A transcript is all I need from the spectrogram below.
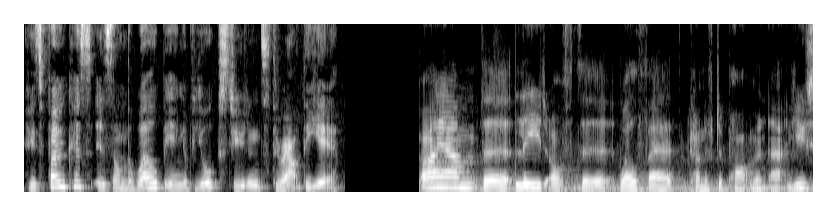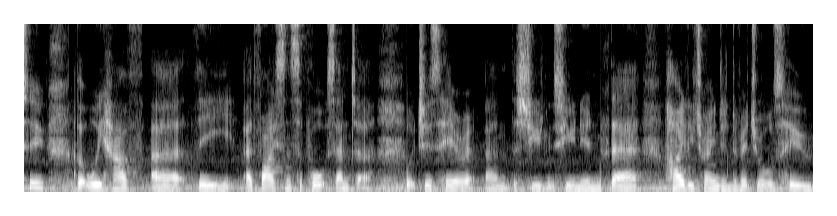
whose focus is on the well-being of York students throughout the year. I am the lead of the welfare kind of department at YUSU, but we have uh, the Advice and Support Centre, which is here at um, the Students' Union. They're highly trained individuals who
